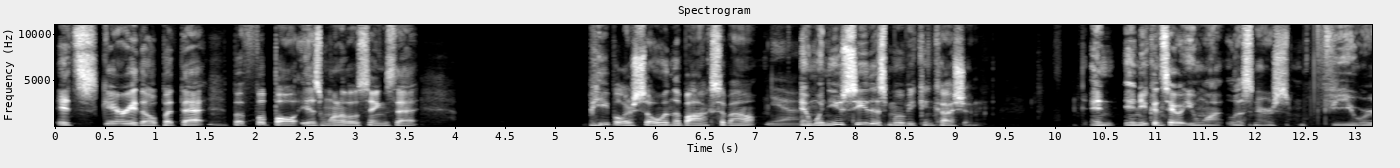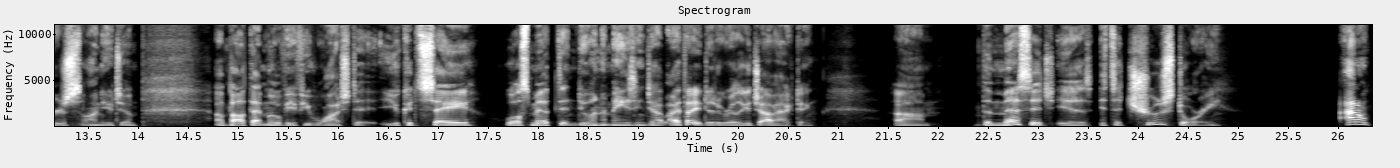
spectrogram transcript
It's scary though, but that Mm. but football is one of those things that people are so in the box about. yeah. And when you see this movie Concussion, and and you can say what you want, listeners, viewers on YouTube, about that movie if you watched it. You could say Will Smith didn't do an amazing job. I thought he did a really good job acting. Um, the message is it's a true story. I don't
